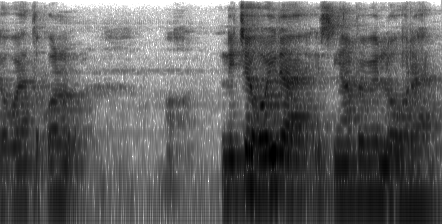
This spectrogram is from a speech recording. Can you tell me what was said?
का हुआ है तो कॉल नीचे हो ही रहा है, इस यहाँ पे भी लो हो रहा है।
